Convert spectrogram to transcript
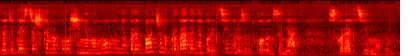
для дітей з тяжкими порушеннями мовлення передбачено проведення корекційно-розвиткових занять з корекції мовлення.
